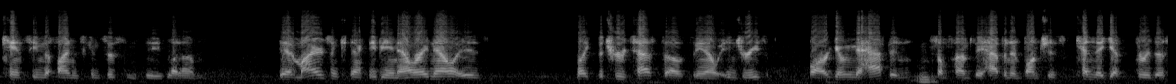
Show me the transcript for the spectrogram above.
can't seem to find his consistency. But um, yeah, Myers and Konecny being out right now is like the true test of you know injuries are going to happen. Sometimes they happen in bunches. Can they get through this?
